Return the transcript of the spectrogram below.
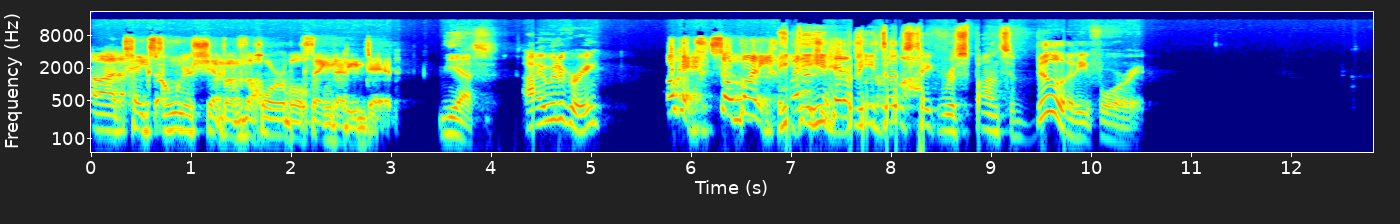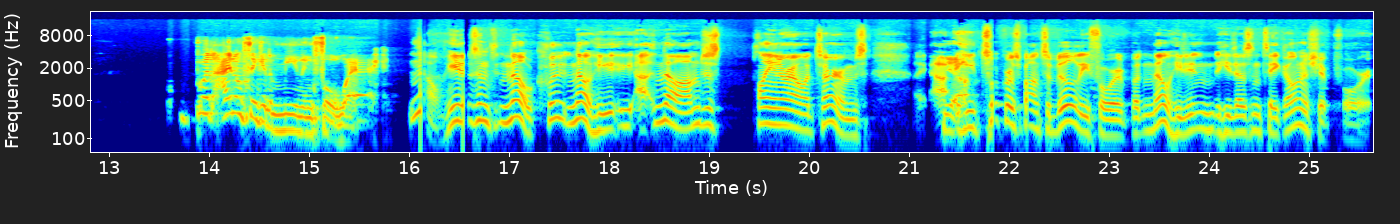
uh, takes ownership of the horrible thing that he did. Yes. I would agree. Okay, so Bunny, He, why don't he- you hit us? he does plot? take responsibility for it. But I don't think in a meaningful way. No, he doesn't. No, cle- no, he. he uh, no, I'm just playing around with terms. I- Yeah. He took responsibility for it, but no, he didn't. He doesn't take ownership for it.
